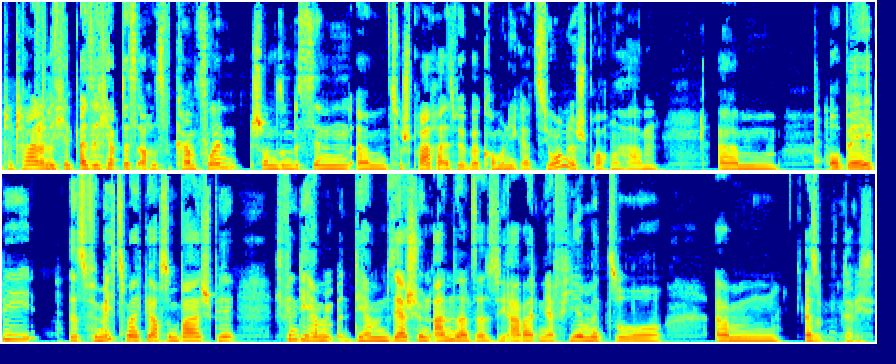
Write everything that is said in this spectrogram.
Total. Und ich, also ich habe das auch, es kam vorhin schon so ein bisschen ähm, zur Sprache, als wir über Kommunikation gesprochen haben. Ähm, oh Baby ist für mich zum Beispiel auch so ein Beispiel. Ich finde, die haben, die haben einen sehr schönen Ansatz. Also die arbeiten ja viel mit so ähm, also da habe ich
